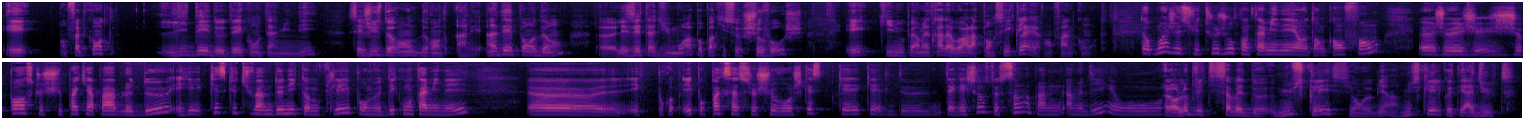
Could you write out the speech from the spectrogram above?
Et en fin de compte, l'idée de décontaminer, c'est juste de rendre, de rendre allez, indépendant euh, les états du moi pour pas qu'ils se chevauchent et qui nous permettra d'avoir la pensée claire en fin de compte. Donc moi je suis toujours contaminée en tant qu'enfant, euh, je, je, pense que je ne suis pas capable d'eux et qu'est-ce que tu vas me donner comme clé pour me décontaminer euh, et, pour, et pour pas que ça se chevauche, qu'est-ce que, quelque chose de simple à, me dire ou... Alors l'objectif, ça va être de muscler, si on veut bien, muscler le côté adulte.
